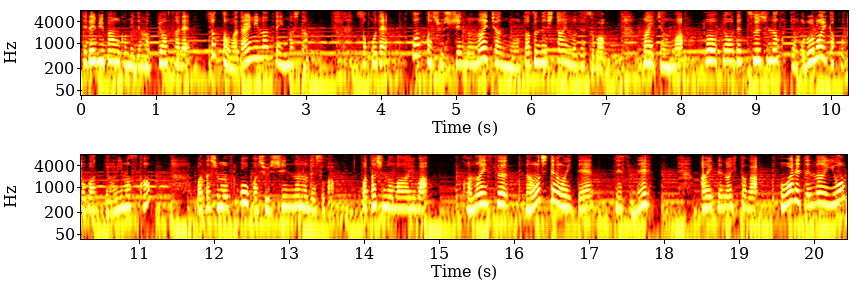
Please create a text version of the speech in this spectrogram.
テレビ番組で発表され、ちょっと話題になっていました。そこで、福岡出身のまいちゃんにお尋ねしたいのですが、まいちゃんが東京で通じなくて驚いた言葉ってありますか？私も福岡出身なのですが、私の場合は、この椅子直しておいて、ですね。相手の人が壊れてないよっ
